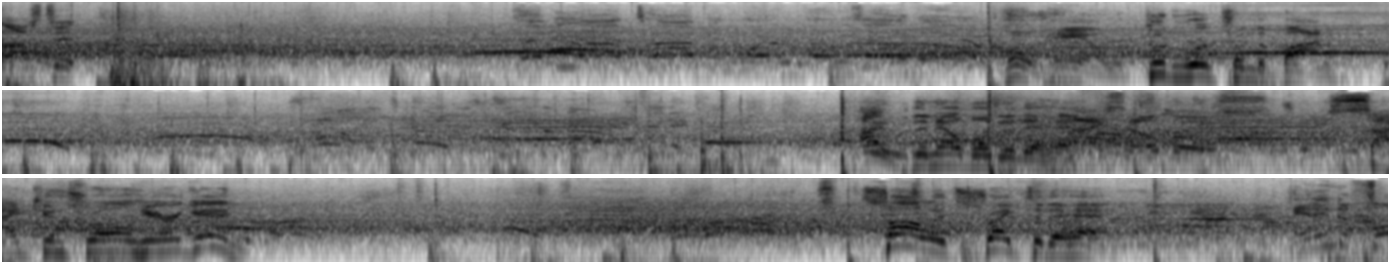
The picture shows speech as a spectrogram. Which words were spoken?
Lost it. Heavy on top and work those elbows. Oh, hell, good work from the bottom. With an elbow to the head. Nice elbows. Side control here again. Solid strike to the head. And into full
